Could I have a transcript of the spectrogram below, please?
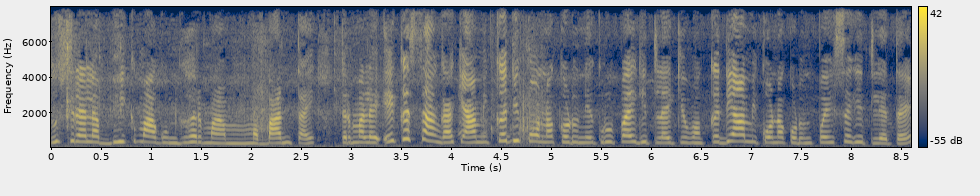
दुसऱ्याला भीक मागून घर मा मा- बांधताय. तर मला एकच सांगा की आम्ही कधी कोणाकडून एक रुपये घेतलाय किंवा कधी आम्ही कोणाकडून पैसे घेतलेत आहे?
